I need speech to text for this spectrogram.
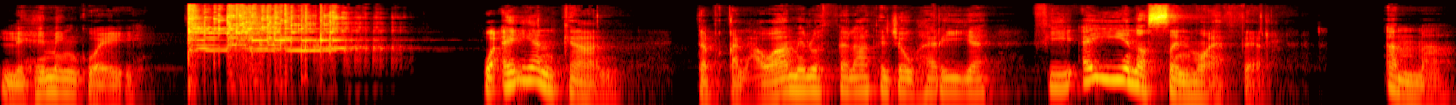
لهيمنغوي. وأيا كان تبقى العوامل الثلاث جوهرية في أي نص مؤثر. أما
